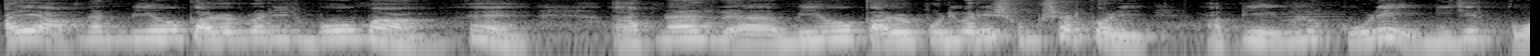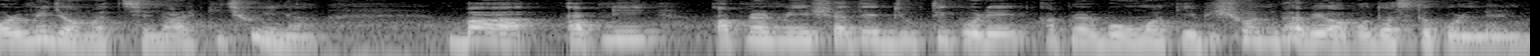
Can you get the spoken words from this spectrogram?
আরে, আপনার মেয়েও কারোর বাড়ির বৌমা হ্যাঁ? আপনার মেয়েও কারোর পরিবারে সংসার করে। আপনি এগুলো করে নিজের কর্মে জমাচ্ছেন, আর কিছুই না। বা আপনি আপনার মেয়ের সাথে যুক্তি করে আপনার বৌমাকে ভীষণভাবে অপদস্থ করলেন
